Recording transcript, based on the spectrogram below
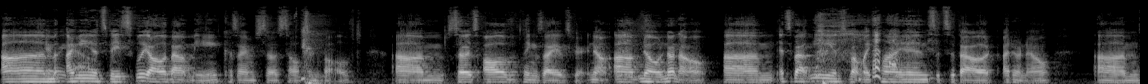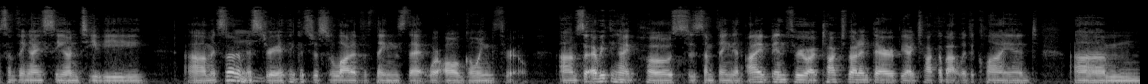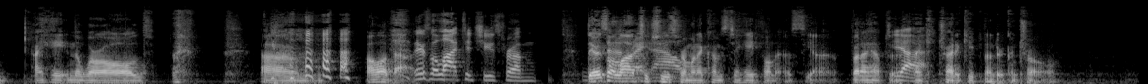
Um, I mean, it's basically all about me because I'm so self-involved. um, so it's all the things I experience. No, um, no, no, no. Um, it's about me. It's about my clients. It's about I don't know um, something I see on TV. Um, it's not Hmm. a mystery. I think it's just a lot of the things that we're all going through. Um, so everything I post is something that I've been through. I've talked about in therapy. I talk about with a client. Um, I hate in the world. um, all of that. There's a lot to choose from. There's a lot right to choose now. from when it comes to hatefulness, yeah. But I have to Yeah. I try to keep it under control.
